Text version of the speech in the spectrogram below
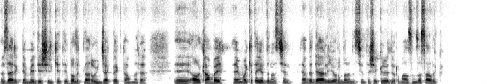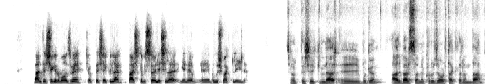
Özellikle medya şirketi, balıklar, oyuncak reklamları. E, Alkan Bey hem vakit ayırdığınız için hem de değerli yorumlarınız için teşekkür ediyorum. Ağzınıza sağlık. Ben teşekkür ederim Oğuz Bey. Çok teşekkürler. Başka bir söyleşiler yine e, buluşmak dileğiyle. Çok teşekkürler. E, bugün Albertsoni kurucu ortaklarından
